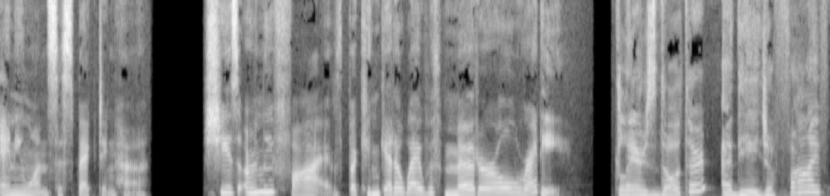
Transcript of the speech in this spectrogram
anyone suspecting her. She is only five, but can get away with murder already. Claire's daughter, at the age of five,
